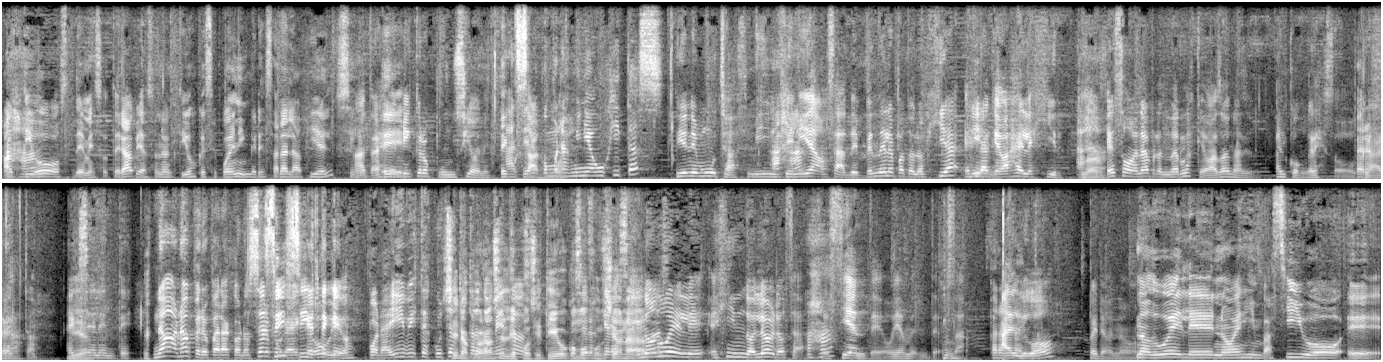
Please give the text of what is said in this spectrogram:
Ajá. activos de mesoterapia, son activos que se pueden ingresar a la piel. Sí. A través Eh, de micropunciones. Ah, Exacto. como unas mini agujitas. Tiene muchas, mi Ajá. infinidad. O sea, depende de la patología, es Bien. la que vas a elegir. Claro. Eso van a aprender las que vayan al, al congreso. Clara. Perfecto. Bien. Excelente. No, no, pero para conocer, porque Sí, hay sí, gente obvio. que por ahí, viste, escucha Sí, no conoce el dispositivo, y cómo funciona. No duele, es indoloro, o sea, Ajá. se siente, obviamente. O sea, Perfecto. algo, pero no. No duele, no es invasivo, eh,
